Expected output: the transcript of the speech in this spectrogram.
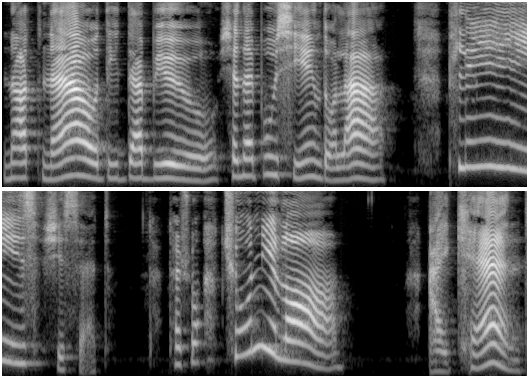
Not now, D.W. 现在不行，朵拉。”“Please,” she said. 他说：“求你了。”“I can't.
